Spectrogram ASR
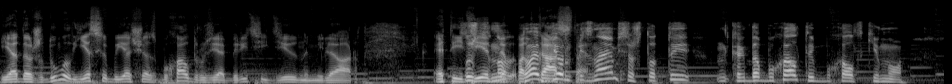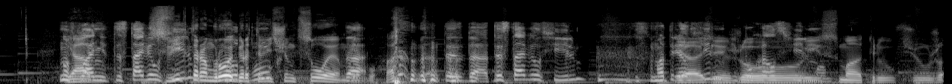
И я даже думал, если бы я сейчас бухал, друзья, берите идею на миллиард. Это идея Слушайте, для ну, давай, Бьерн, подкаста. признаемся, что ты, когда бухал, ты бухал с кино. Ну, Я в плане, ты ставил С фильм, Виктором ноутбук, Робертовичем Цоем Да. я бухал. да, ты, да, ты ставил фильм, смотрел Я фильм и бухал с фильмом. смотрю всю же.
